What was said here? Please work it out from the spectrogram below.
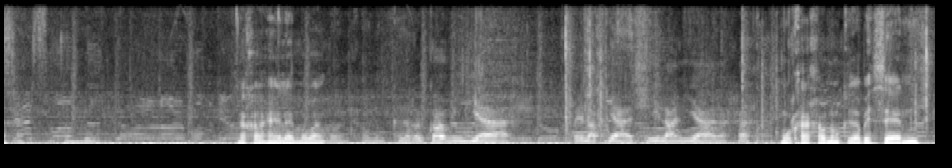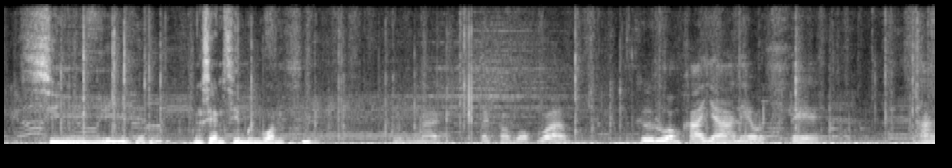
นะคะบำรุงแล้วเขาให้อะไรมาบ้างตอนเข้าน้ำเกลือแล้วก็มียาไปรับยาที่ร้านยานะคะหมดค่าเข้าน้ำเกลือไปแสนสี่สี่หนึ่งแสนสี่หมื่นวอนเก่งมาก แต่เขาบอกว่าคือรวมค่ายาแล้ว แต่ทาง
